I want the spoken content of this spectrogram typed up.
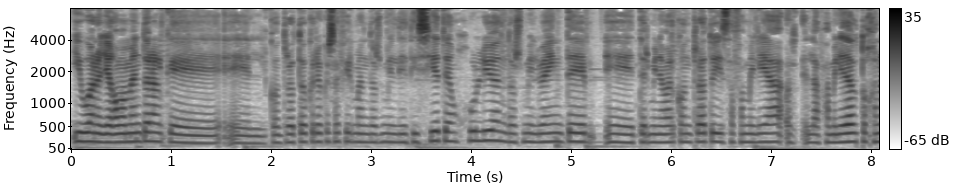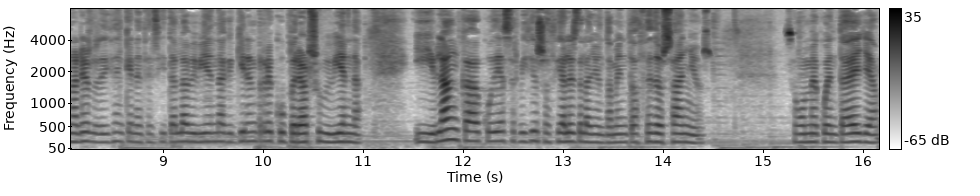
Y bueno, llega un momento en el que el contrato creo que se firma en 2017, en julio, en 2020 eh, terminaba el contrato y esta familia, la familia de octogenarios le dicen que necesitan la vivienda, que quieren recuperar su vivienda. Y Blanca acude a servicios sociales del ayuntamiento hace dos años, según me cuenta ella.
